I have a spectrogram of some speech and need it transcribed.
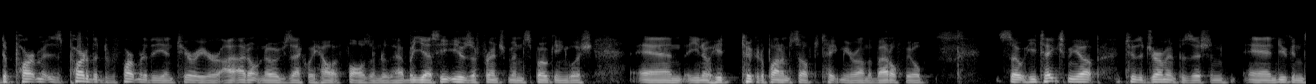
department is part of the Department of the Interior. I, I don't know exactly how it falls under that, but yes, he, he was a Frenchman, spoke English, and you know he took it upon himself to take me around the battlefield. So he takes me up to the German position, and you can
